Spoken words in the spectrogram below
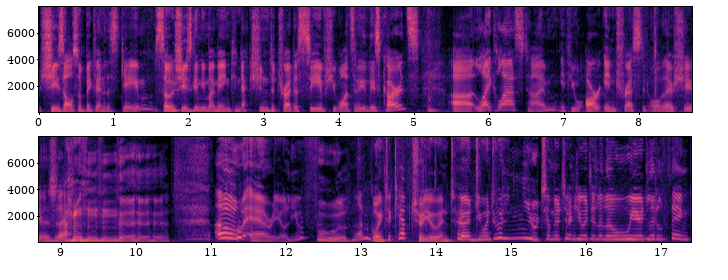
she's also a big fan of this game, so she's gonna be my main connection to try to see if she wants any of these cards. Uh, like last time, if you are interested, oh there she is. oh Ariel, you fool! I'm going to capture you and turn you into a newt. I'm gonna turn you into a little weird little thing.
